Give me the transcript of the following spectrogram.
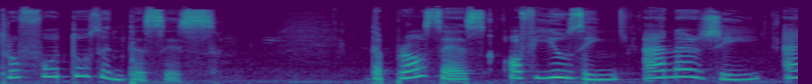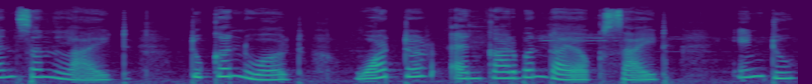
through photosynthesis. The process of using energy and sunlight to convert water and carbon dioxide into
